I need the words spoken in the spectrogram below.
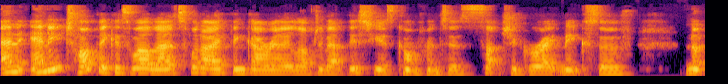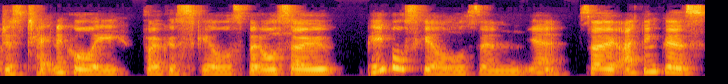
and any topic as well that's what i think i really loved about this year's conference is such a great mix of not just technically focused skills but also people skills. And yeah so i think there's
